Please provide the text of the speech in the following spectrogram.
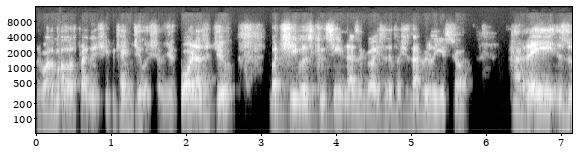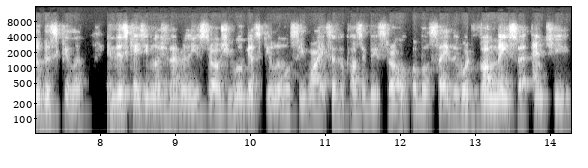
while the mother was pregnant, she became Jewish. So she was born as a Jew, but she was conceived as a Goy, so therefore she's not really Yisrael. Harei Zubiskila, in this case, even though she's not really Yisrael, she will get skill, and we'll see why it says in the pasuk Yisrael. But we'll say the word vamesa, and she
